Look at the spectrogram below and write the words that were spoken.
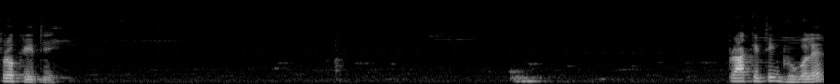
প্রকৃতি। প্রাকৃতিক ভূগোলের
